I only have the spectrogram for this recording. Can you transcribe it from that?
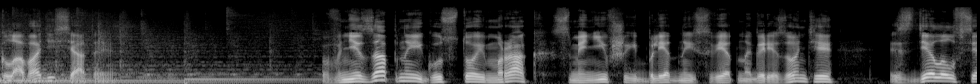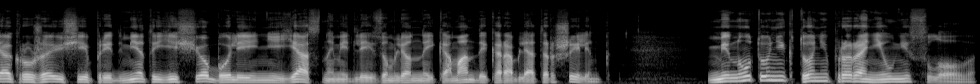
Глава 10 Внезапный густой мрак, сменивший бледный свет на горизонте, сделал все окружающие предметы еще более неясными для изумленной команды корабля «Тершиллинг». Минуту никто не проронил ни слова.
